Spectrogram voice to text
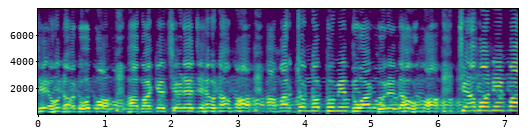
যেও না গো মা, আমাকে ছেড়ে যেও না মা, আমার জন্য তুমি দোয়া করে দাও মা। যেমনই মা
